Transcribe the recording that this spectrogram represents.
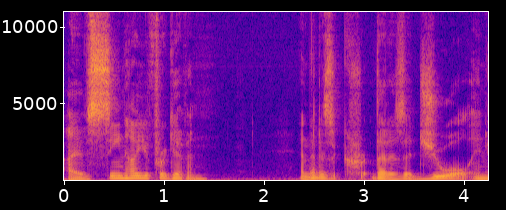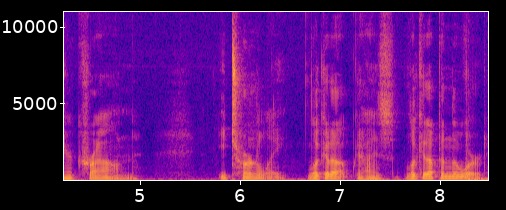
"I have seen how you've forgiven, and that is a cr- that is a jewel in your crown." Eternally, look it up, guys. Look it up in the Word.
